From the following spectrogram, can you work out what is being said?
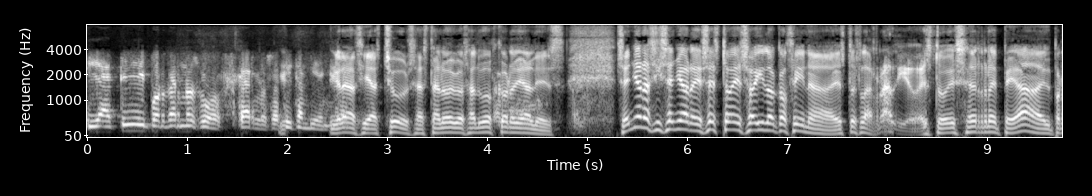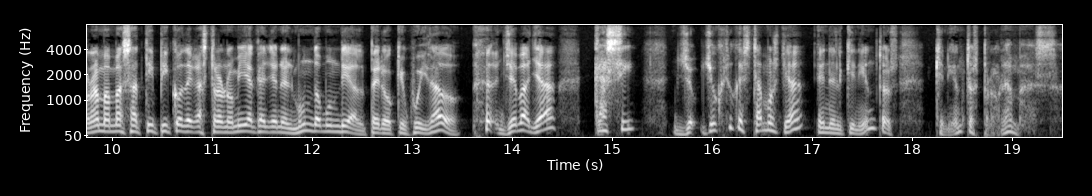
Y a ti por darnos voz, Carlos, a ti también. Gracias, Chus. Hasta luego. Saludos cordiales. Señoras y señores, esto es Oído Cocina. Esto es la radio. Esto es RPA, el programa más atípico de gastronomía que hay en el mundo mundial. Pero que cuidado, lleva ya casi. Yo, yo creo que estamos ya en el 500. 500 programas.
